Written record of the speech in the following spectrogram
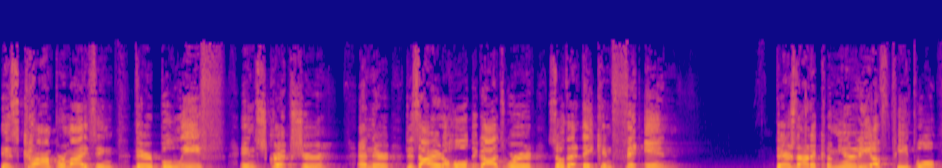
is compromising their belief in Scripture and their desire to hold to God's Word so that they can fit in. There's not a community of people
